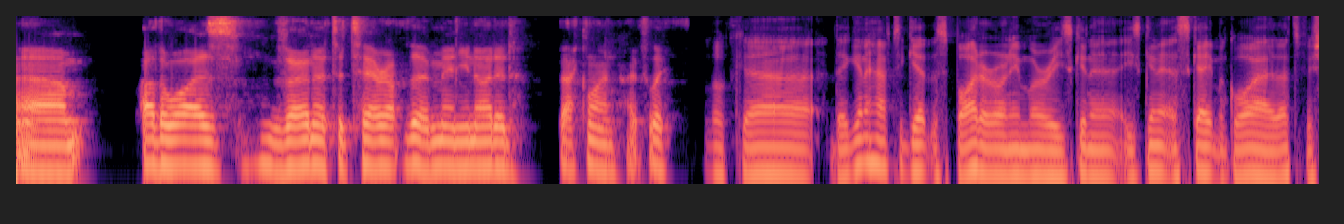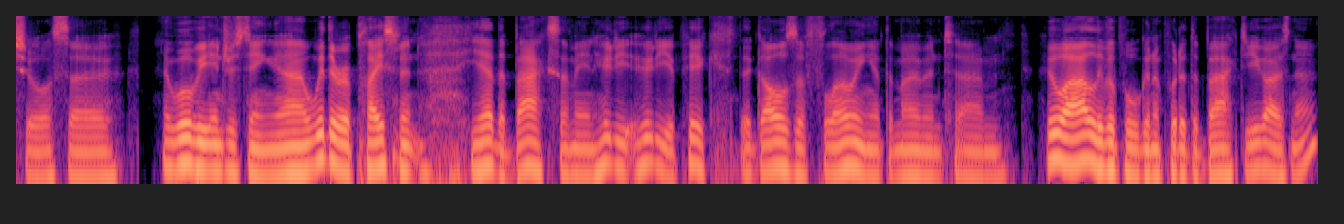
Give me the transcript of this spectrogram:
Um, otherwise, Werner to tear up the Man United backline, hopefully. Look, uh, they're going to have to get the spider on him, or he's going to he's going to escape Maguire. That's for sure. So it will be interesting uh, with the replacement. Yeah, the backs. I mean, who do you, who do you pick? The goals are flowing at the moment. Um, who are Liverpool going to put at the back? Do you guys know?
